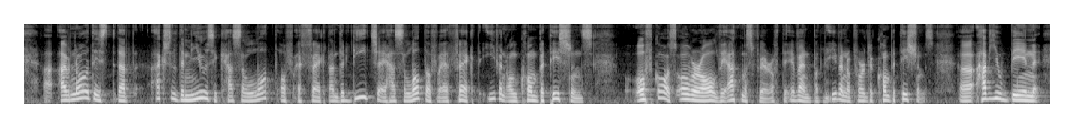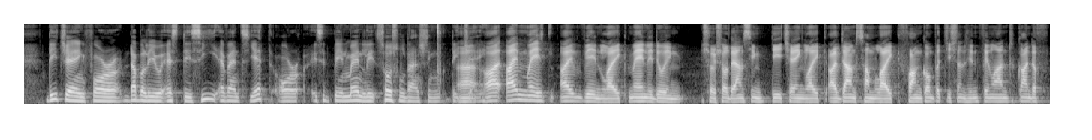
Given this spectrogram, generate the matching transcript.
I've noticed that actually the music has a lot of effect and the DJ has a lot of effect even on competitions. Of course, overall the atmosphere of the event, but even for the competitions. Uh, have you been DJing for WSDC events yet, or is it been mainly social dancing Uh, DJing? I, I made, I've been like mainly doing social dancing, DJing. Like I've done some like fun competitions in Finland, kind of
